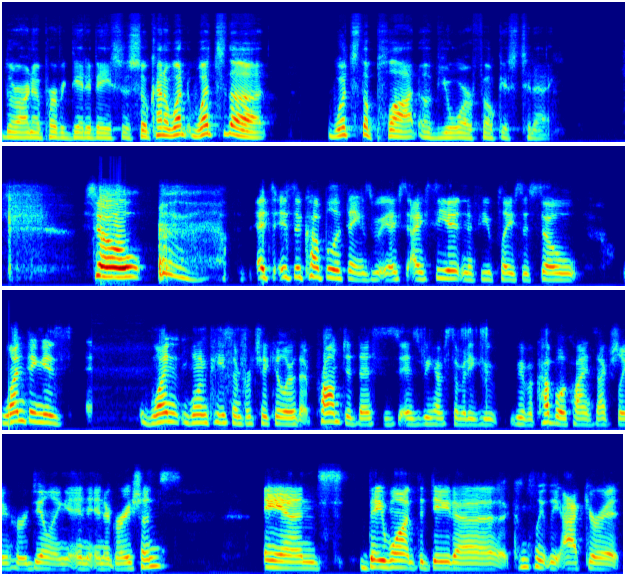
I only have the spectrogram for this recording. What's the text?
there are no perfect databases. So, kind of what what's the what's the plot of your focus today? So it's it's a couple of things. I, I see it in a few places. So one thing is one one piece in particular that prompted this is, is we have somebody who we have a couple of clients actually who are dealing in integrations. And they want the data completely accurate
